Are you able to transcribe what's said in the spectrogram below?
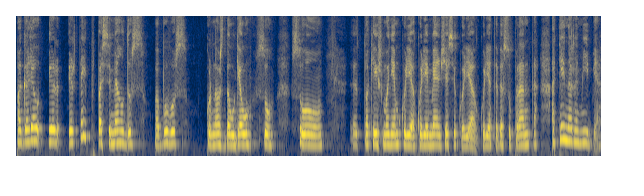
Pagaliau ir, ir taip pasimeldus, pabuvus kur nors daugiau su, su tokiais žmonėm, kurie, kurie melžiasi, kurie, kurie tave supranta, ateina ramybė,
